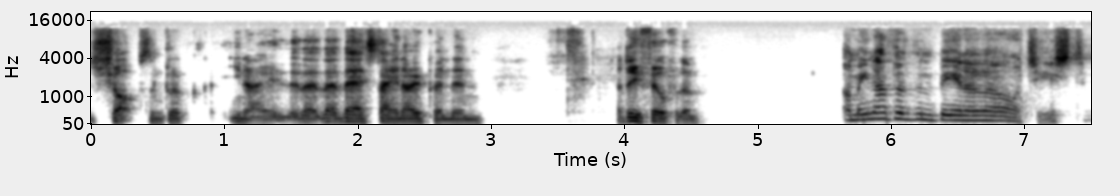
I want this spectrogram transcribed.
shops and you know they're, they're staying open, and I do feel for them. I mean, other than being an artist,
